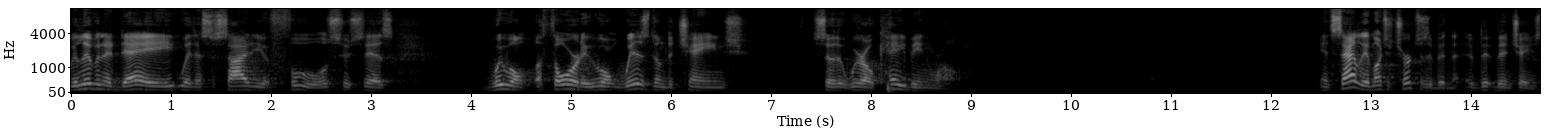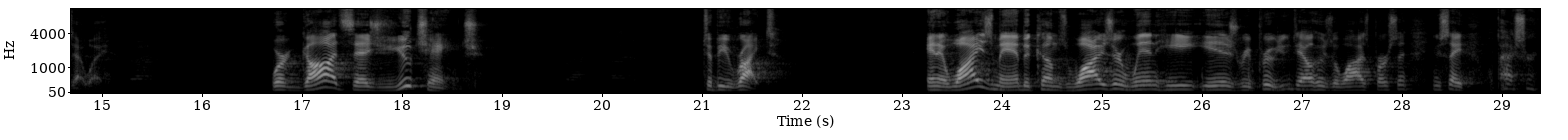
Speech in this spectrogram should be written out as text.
We live in a day with a society of fools who says we want authority, we want wisdom to change so that we're okay being wrong. And sadly, a bunch of churches have been, been changed that way. Where God says you change to be right. And a wise man becomes wiser when he is reproved. You can tell who's a wise person. You say, Well, Pastor,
